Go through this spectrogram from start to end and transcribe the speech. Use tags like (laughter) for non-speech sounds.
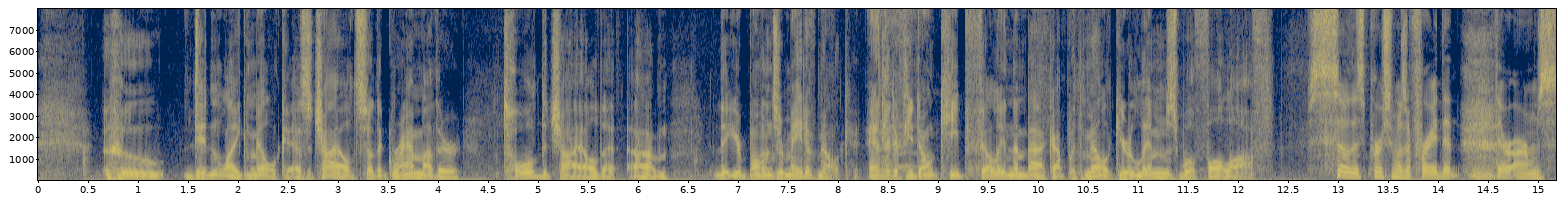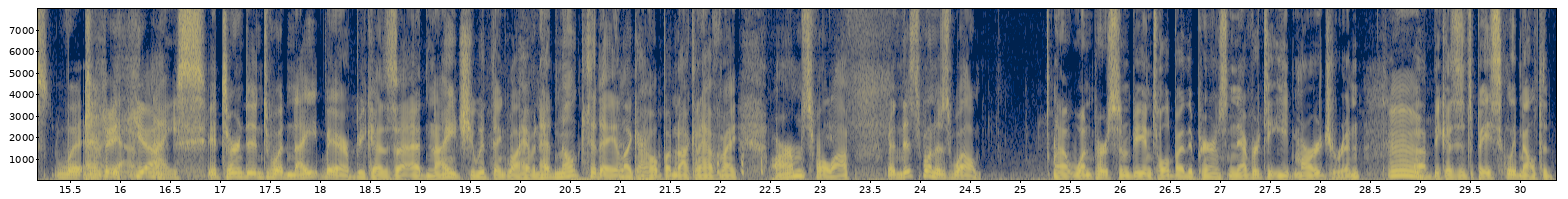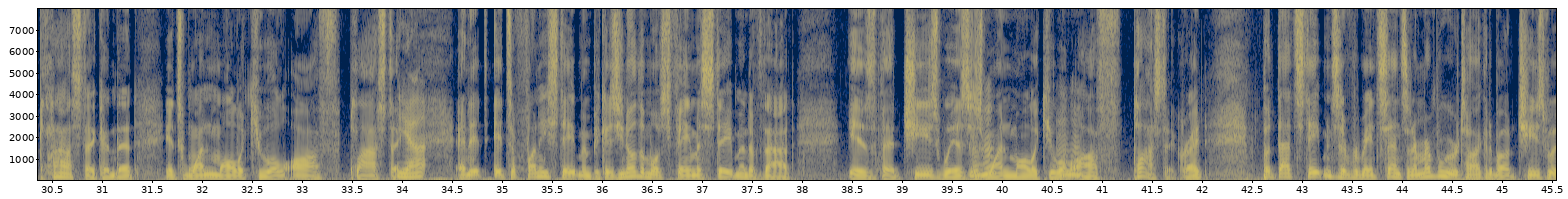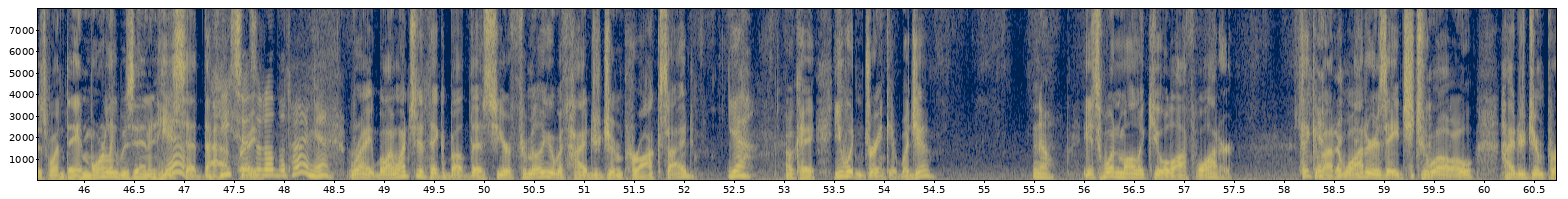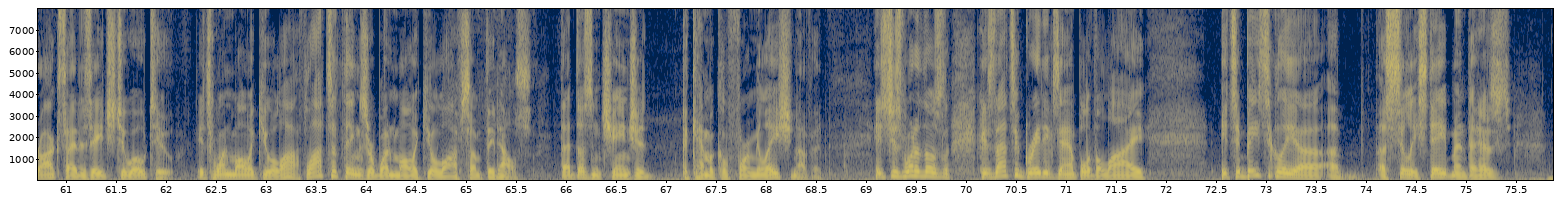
who didn't like milk as a child. So the grandmother told the child um, that your bones are made of milk and that if you don't keep filling them back up with milk, your limbs will fall off. So this person was afraid that their arms would. And, (laughs) yeah, nice. It turned into a nightmare because uh, at night she would think, well, I haven't had milk today. Like, I hope I'm not going to have my (laughs) arms fall off. And this one as well. Uh, one person being told by their parents never to eat margarine uh, because it's basically melted plastic and that it's one molecule off plastic. Yeah. And it, it's a funny statement because you know the most famous statement of that is that Cheez Whiz is one molecule off plastic, right? But that statement's never made sense. And I remember we were talking about Cheez Whiz one day and Morley was in and he Yeah, said that. He says right? it all the time. Yeah. Right. Well, I want you to think about this. You're familiar with hydrogen peroxide? Yeah. Okay. You wouldn't drink it, would you? No. It's one molecule off water. Think about it. Water is H2O, (laughs) hydrogen peroxide is H2O2. It's one molecule off. Lots of things are one molecule off something else. That doesn't change it, the chemical formulation of it. It's just one of those, because that's a great example of a lie. It's a, basically a, a, a silly statement that has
